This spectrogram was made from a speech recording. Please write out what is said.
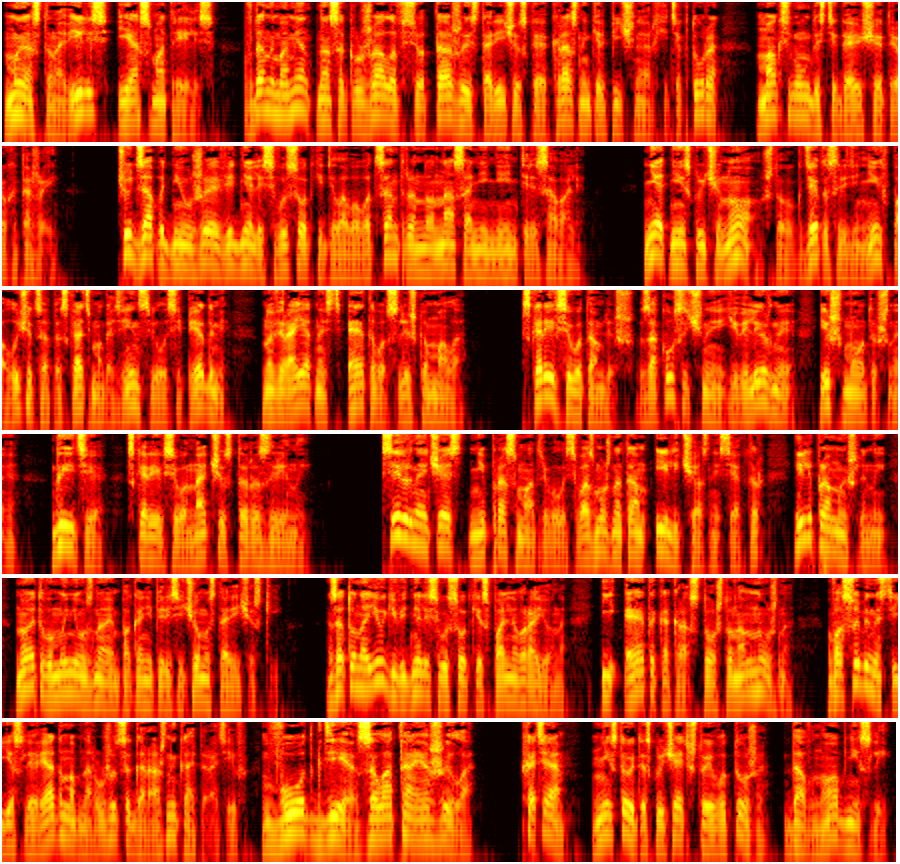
Мы остановились и осмотрелись. В данный момент нас окружала все та же историческая красно-кирпичная архитектура, максимум достигающая трех этажей. Чуть западнее уже виднелись высотки делового центра, но нас они не интересовали. Нет, не исключено, что где-то среди них получится отыскать магазин с велосипедами, но вероятность этого слишком мала. Скорее всего, там лишь закусочные, ювелирные и шмоточные, да и те, скорее всего, начисто разорены. Северная часть не просматривалась, возможно, там или частный сектор, или промышленный, но этого мы не узнаем, пока не пересечем исторический. Зато на юге виднелись высотки спального района. И это как раз то, что нам нужно. В особенности, если рядом обнаружится гаражный кооператив. Вот где золотая жила. Хотя не стоит исключать, что его тоже давно обнесли.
